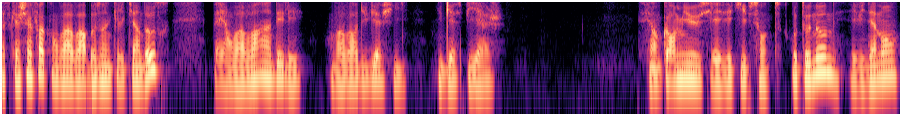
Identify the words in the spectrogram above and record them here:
Parce qu'à chaque fois qu'on va avoir besoin de quelqu'un d'autre, ben, on va avoir un délai, on va avoir du gâchis, du gaspillage. C'est encore mieux si les équipes sont autonomes, évidemment,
